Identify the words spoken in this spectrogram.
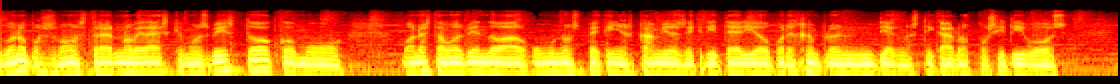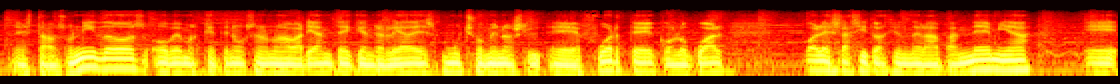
bueno, pues vamos a traer novedades que hemos visto, como bueno, estamos viendo algunos pequeños cambios de criterio, por ejemplo, en diagnosticar los positivos en Estados Unidos, o vemos que tenemos una nueva variante que en realidad es mucho menos eh, fuerte, con lo cual, cuál es la situación de la pandemia. Eh,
